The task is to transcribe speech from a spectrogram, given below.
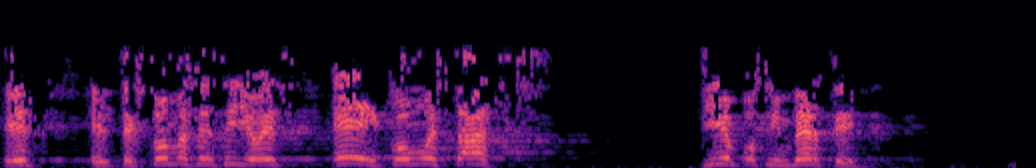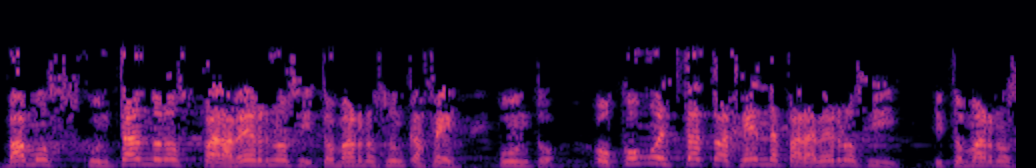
es, el textón más sencillo es, hey, ¿cómo estás? Tiempo sin verte. Vamos juntándonos para vernos y tomarnos un café, punto. O ¿cómo está tu agenda para vernos y, y tomarnos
